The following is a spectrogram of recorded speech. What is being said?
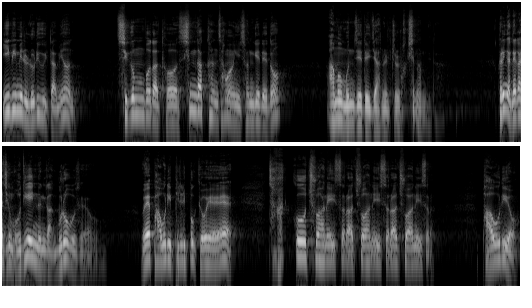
이 비밀을 누리고 있다면 지금보다 더 심각한 상황이 전개돼도 아무 문제 되지 않을 줄 확신합니다. 그러니까 내가 지금 어디에 있는가 물어보세요. 왜 바울이 빌립보 교회에 자꾸 주 안에 있어라, 주 안에 있어라, 주 안에 있어라. 바울이요.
